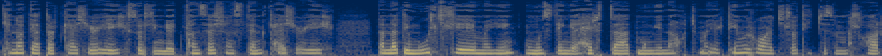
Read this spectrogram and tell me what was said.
кино театрт cashier хийх эсвэл ингээд concession stand cashier хийх дандаа тийм үйлчлэгээ маягийн хүмүүстэй ингээ харьцаад мөнгөний авах ч юм уу яг тиймэрхүү ажлууд хийжсэн болохоор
